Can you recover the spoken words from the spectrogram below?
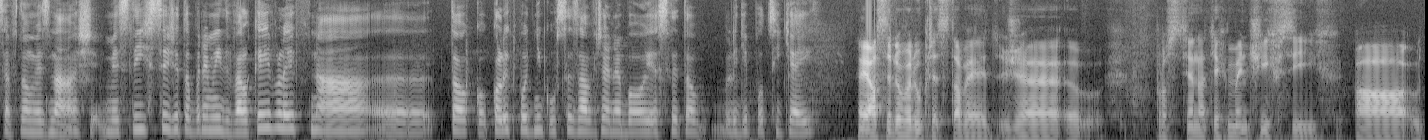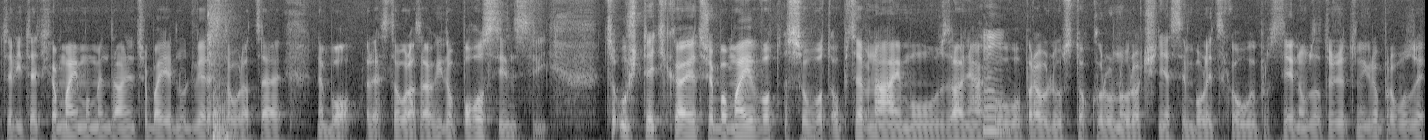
se v tom vyznáš. Myslíš si, že to bude mít velký vliv na eh, to, kolik podniků se zavře, nebo jestli to lidi pocítějí? Já si dovedu představit, že eh, prostě na těch menších vsích, a který teďka mají momentálně třeba jednu, dvě restaurace, nebo restaurace, takový to pohostinství, co už teďka je, třeba mají od, jsou od obce v nájmu za nějakou hmm. opravdu 100 korun ročně symbolickou, prostě jenom za to, že to někdo provozuje.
